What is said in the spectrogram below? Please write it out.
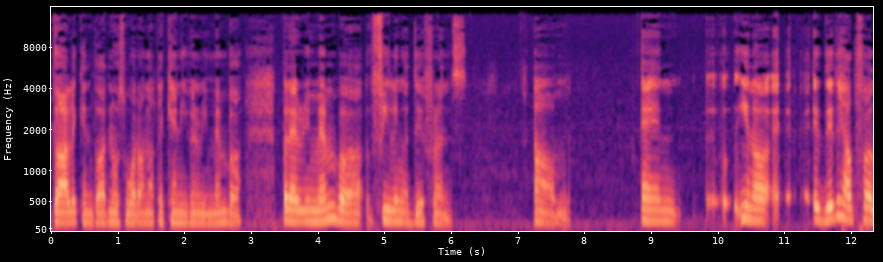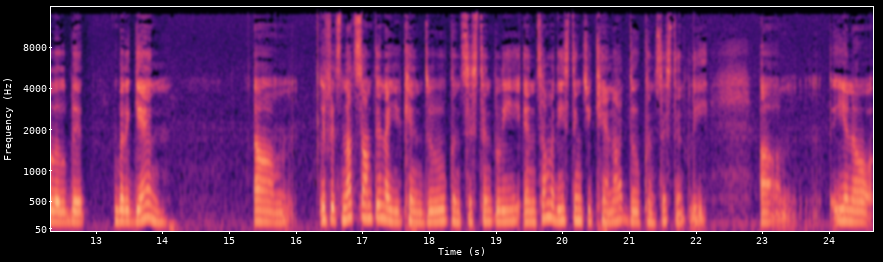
garlic, and God knows what or not. I can't even remember, but I remember feeling a difference. Um, and uh, you know, it did help for a little bit, but again, um, if it's not something that you can do consistently, and some of these things you cannot do consistently, um, you know,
